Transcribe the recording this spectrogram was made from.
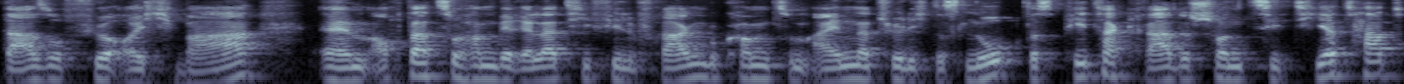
da so für euch war. Ähm, auch dazu haben wir relativ viele Fragen bekommen. Zum einen natürlich das Lob, das Peter gerade schon zitiert hat,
